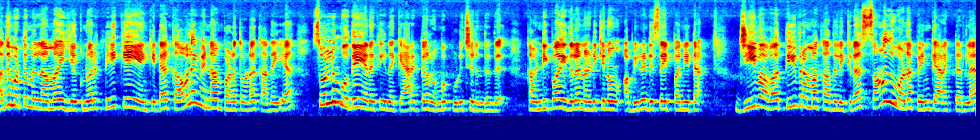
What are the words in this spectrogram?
அது மட்டும் இல்லாமல் இயக்குனர் டி கே என்கிட்ட கவலை வேணாம் படத்தோட கதையை சொல்லும்போதே எனக்கு இந்த கேரக்டர் ரொம்ப பிடிச்சிருந்தது. கண்டிப்பாக இதில் நடிக்கணும் அப்படின்னு டிசைட் பண்ணிட்டேன். ஜீவாவை தீவிரமாக காதலிக்கிற சாதுவான பெண் கேரக்டரில்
